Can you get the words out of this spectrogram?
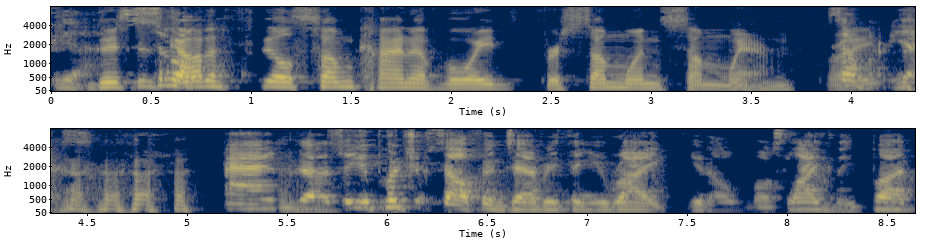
yeah this has So- got to fill some kind of void for someone somewhere, Mhm. right? Somewhere, yes. and uh, so you put yourself into everything you write you know most likely but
